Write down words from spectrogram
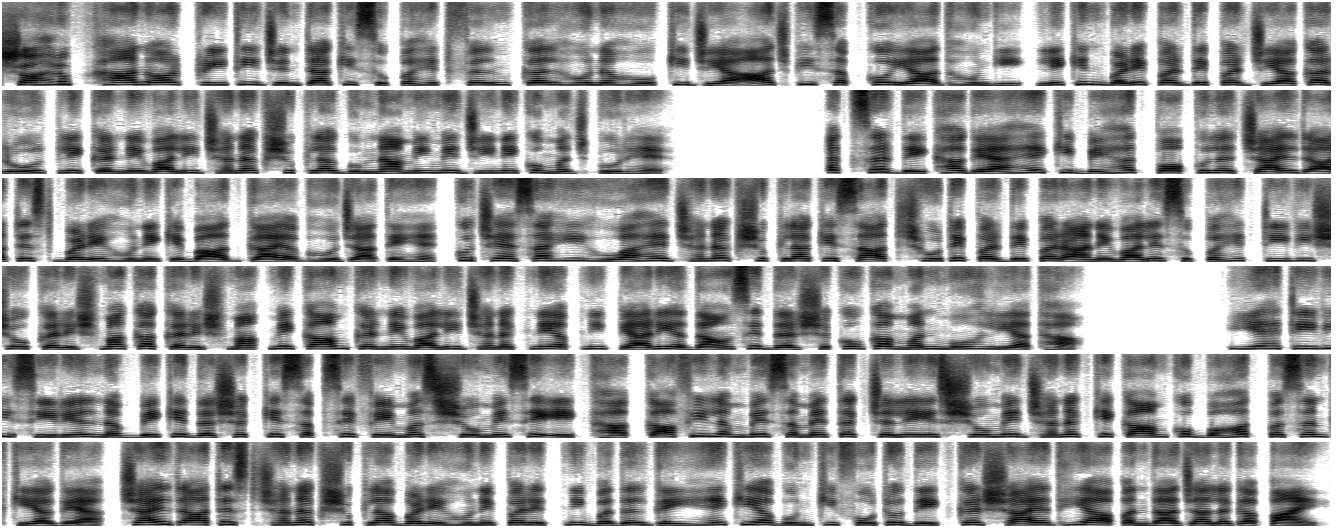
शाहरुख खान और प्रीति जिंटा की superhit film कल हो न हो कि जिया आज भी सबको याद होंगी, लेकिन बड़े पर्दे पर जिया का रोल प्ले करने वाली झनक शुक्ला गुमनामी में जीने को मजबूर है। अक्सर देखा गया है कि बेहद पॉपुलर चाइल्ड आर्टिस्ट बड़े होने के बाद गायब हो जाते हैं। कुछ ऐसा ही हुआ है झनक शुक्ला के साथ छोटे पर्दे पर आने वाले सुपरहिट टीवी शो करिश्मा का करिश्मा में काम करने वाली झनक ने अपनी प्यारी अदाओं से दर्शकों का मन मोह लिया था। यह टीवी सीरियल नब्बे के दशक के सबसे फ़ेमस शो में से एक था। काफ़ी लंबे समय तक चले इस शो में झनक के काम को बहुत पसंद किया गया। चाइल्ड आर्टिस्ट झनक शुक्ला बड़े होने पर इतनी बदल गई हैं कि अब उनकी फ़ोटो देखकर शायद ही आप अंदाज़ा लगा पाएँ।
